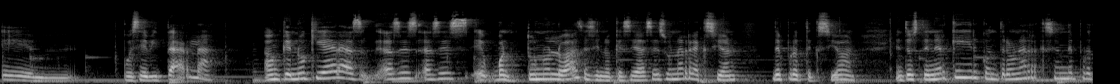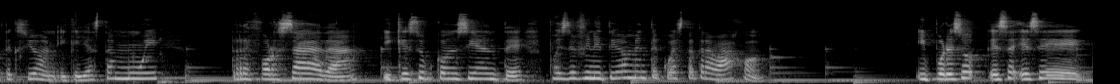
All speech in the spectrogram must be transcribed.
em, pues evitarla. Aunque no quieras, haces, haces eh, bueno, tú no lo haces, sino que se hace una reacción de protección. Entonces, tener que ir contra una reacción de protección y que ya está muy reforzada y que es subconsciente, pues definitivamente cuesta trabajo. Y por eso ese, ese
